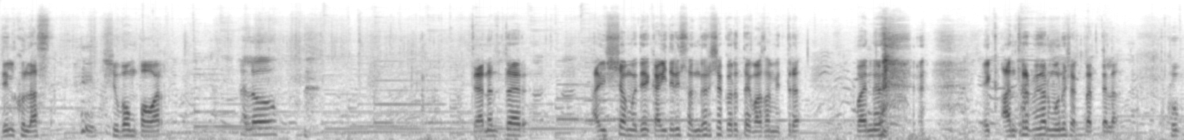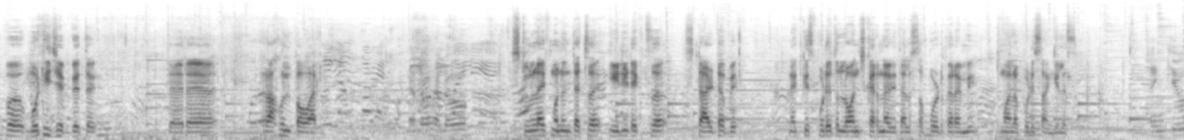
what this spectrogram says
दिलखुलास. शुभम पवार. हॅलो. त्यानंतर आयुष्यामध्ये काहीतरी संघर्ष करत आहे माझा मित्र. पण एक आंतरप्रिनर म्हणू शकतात त्याला. खूप मोठी झेप घेतोय. तर अ, राहुल पवार. हॅलो हॅलो स्टू लाईफ म्हणून त्याचं एडिटेकचं स्टार्टअप आहे. नक्कीच पुढे तो लॉन्च करणार आहे. त्याला सपोर्ट करा मी. तुम्हाला पुढे सांगेलच. थँक्यू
